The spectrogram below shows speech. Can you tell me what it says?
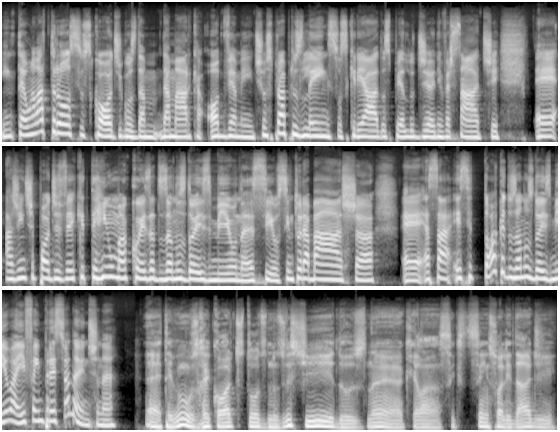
Então, ela trouxe os códigos da, da marca, obviamente, os próprios lenços criados pelo Gianni Versace. É, a gente pode ver que tem uma coisa dos anos 2000, né, Sil? Cintura baixa. É, essa, esse toque dos anos 2000 aí foi impressionante, né? É, teve uns recortes todos nos vestidos, né? Aquela sensualidade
